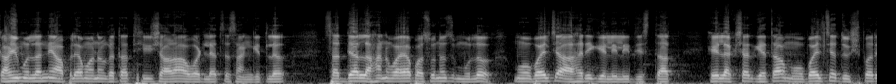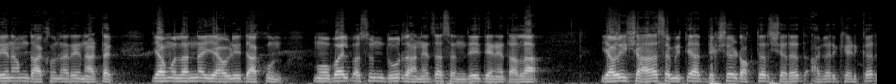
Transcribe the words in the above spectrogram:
काही मुलांनी आपल्या मनोगतात ही शाळा आवडल्याचं सांगितलं. सध्या लहान वयापासूनच मुलं मोबाईलच्या आहारी गेलेली दिसतात. हे लक्षात घेता मोबाईलचे दुष्परिणाम दाखवणारे नाटक या मुलांना यावेळी दाखवून मोबाईलपासून दूर राहण्याचा संदेश देण्यात आला. यावेळी शाळा समिती अध्यक्ष डॉक्टर शरद आगरखेडकर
